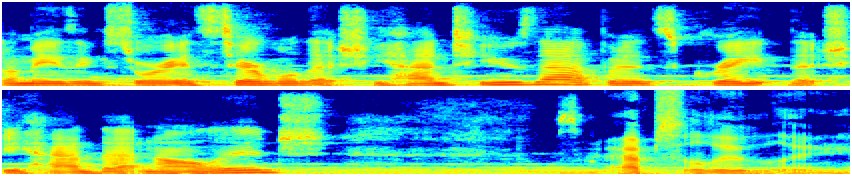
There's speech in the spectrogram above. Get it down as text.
amazing story. It's terrible that she had to use that, but it's great that she had that knowledge. Absolutely.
